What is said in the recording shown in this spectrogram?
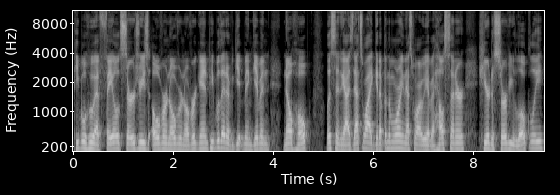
people who have failed surgeries over and over and over again, people that have been given no hope. Listen, guys, that's why I get up in the morning. That's why we have a health center here to serve you locally.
